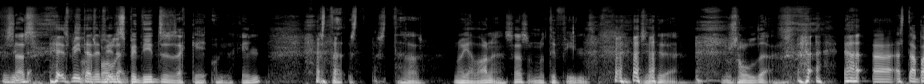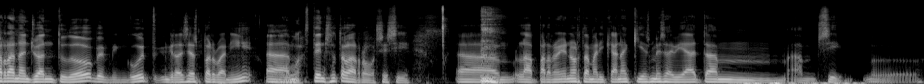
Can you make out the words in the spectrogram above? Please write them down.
És saps? veritat, és veritat, Els és pobles petits és aquell, oi, aquell està, està, no hi ha dona, saps? No té fills, etc. No saluda. Uh, uh, està parlant en Joan Tudó, benvingut, gràcies per venir. Uh, Hola. tens tota la raó, sí, sí. Uh, la paranoia nord-americana aquí és més aviat amb, amb sí, uh,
